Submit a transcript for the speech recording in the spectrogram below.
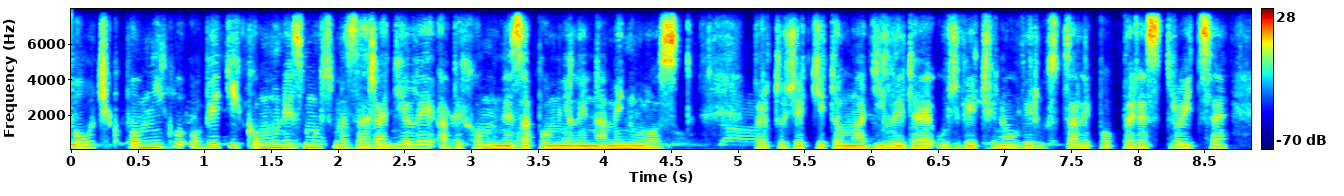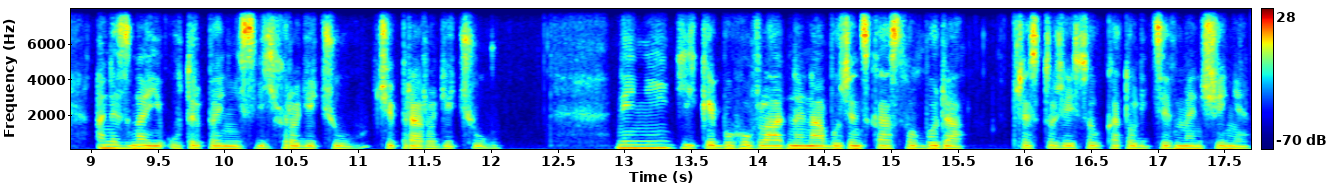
Pouč k pomníku obětí komunismu jsme zařadili, abychom nezapomněli na minulost, protože tito mladí lidé už většinou vyrůstali po perestrojce a neznají utrpení svých rodičů či prarodičů. Nyní díky Bohu vládne náboženská svoboda, přestože jsou katolíci v menšině.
